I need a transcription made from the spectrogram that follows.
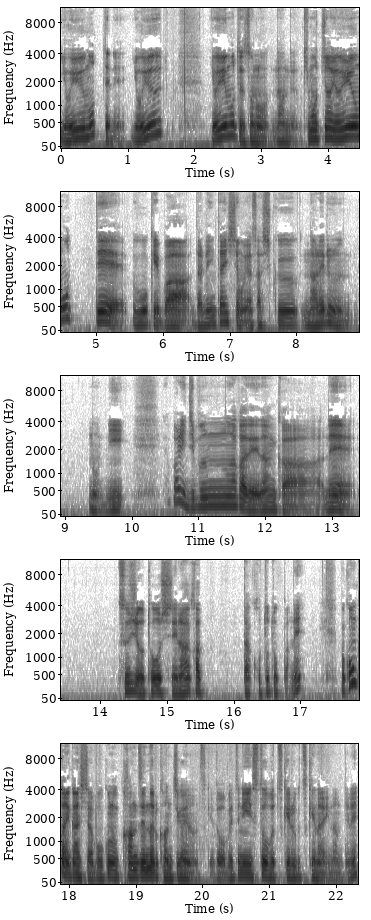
余裕持ってね、余裕、余裕持ってその、なんだよ、気持ちの余裕を持って動けば、誰に対しても優しくなれるのに、っぱり自分の中でなんかね、筋を通してなかったこととかね、まあ、今回に関しては僕の完全なる勘違いなんですけど、別にストーブつけるつけないなんてね、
